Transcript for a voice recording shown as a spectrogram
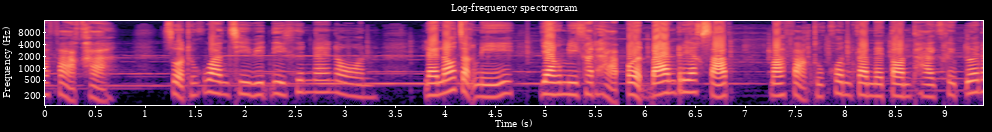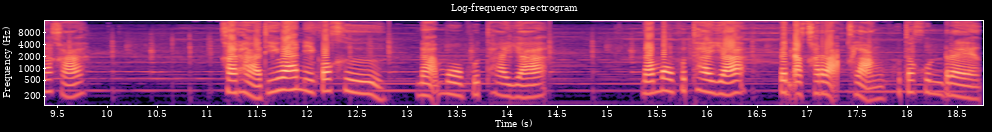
มาฝากค่ะสวดทุกวันชีวิตดีขึ้นแน่นอน และนอกจากนี้ยังมีคาถาเปิดบ้านเรียกทรัพย์ มาฝากทุกคนกันในตอนท้ายคลิปด้วยนะคะ คาถาที่ว่านี้ก็คือนะโมพุทธายะนะโมพุทธายะ เป็นอักขระขลังพุทธคุณแรง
